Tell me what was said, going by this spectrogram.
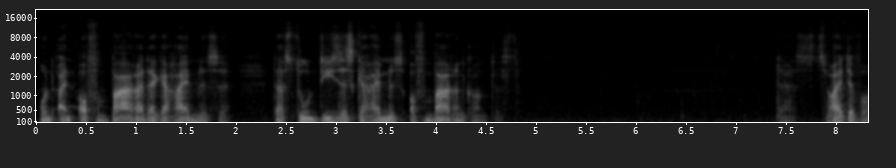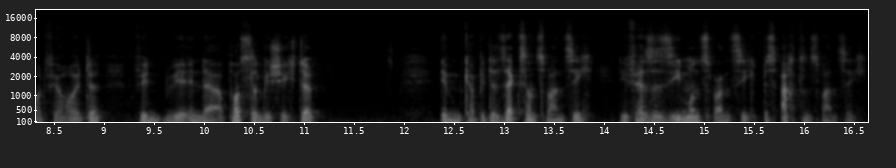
und ein Offenbarer der Geheimnisse, dass du dieses Geheimnis offenbaren konntest. Das zweite Wort für heute finden wir in der Apostelgeschichte im Kapitel 26, die Verse 27 bis 28.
